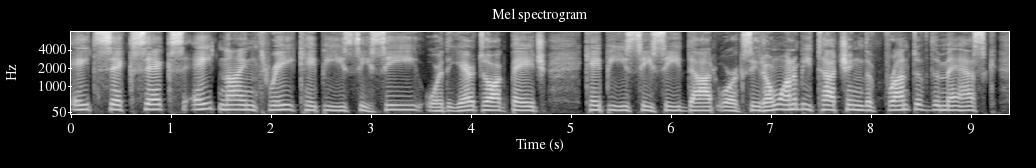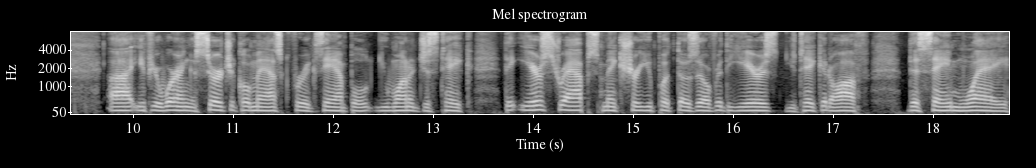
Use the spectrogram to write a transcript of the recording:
866 893 KPCC or the AirTalk page, kpcc.org. So you don't want to be touching the front of the mask. Uh, if you're wearing a surgical mask, for example, you want to just take the ear straps, make sure you put those over the ears, you take it off the same way.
